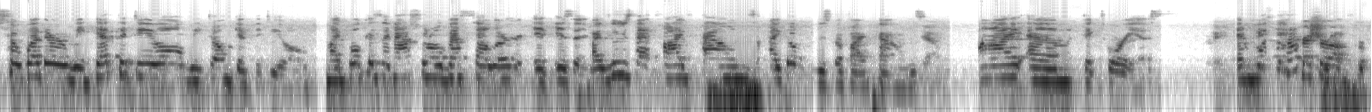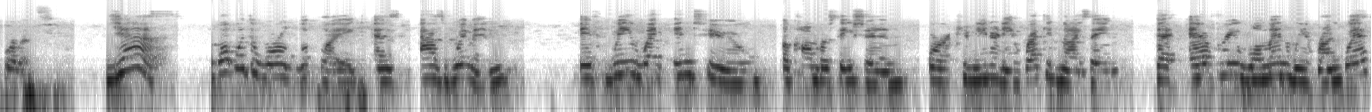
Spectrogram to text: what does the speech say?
So whether we get the deal, we don't get the deal. My book is a national bestseller. It isn't. I lose that five pounds. I don't lose the five pounds. Yeah. I am victorious. And what pressure off performance. Yes. What would the world look like as as women if we went into a conversation or a community recognizing that every woman we run with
